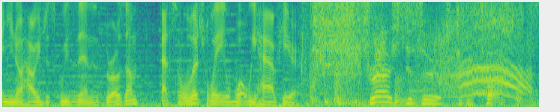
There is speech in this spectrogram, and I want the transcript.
and you know how he just squeezes it and throws them. That's literally what we have here. Trash deserves to be tossed.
